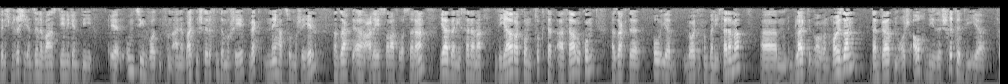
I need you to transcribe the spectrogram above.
wenn ich mich richtig entsinne, waren es diejenigen, die umziehen wollten von einer weiten Stelle von der Moschee weg, näher zur Moschee hin. dann sagte er a.s. Ja Bani Salama, diyarakum tuktab atharukum. Er sagte, oh ihr Leute von Bani Salama, ähm, bleibt in euren Häusern, dann werden euch auch diese Schritte, die ihr äh,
